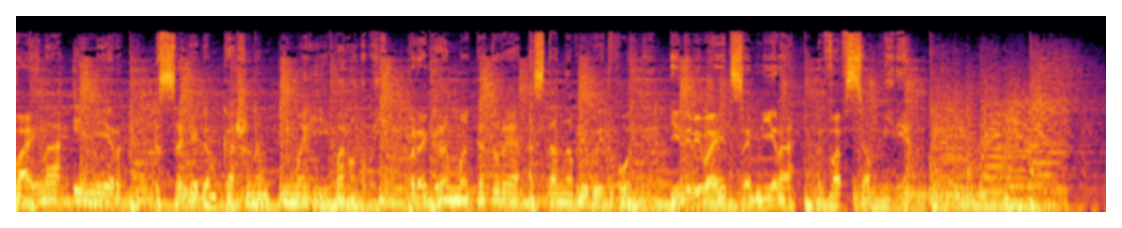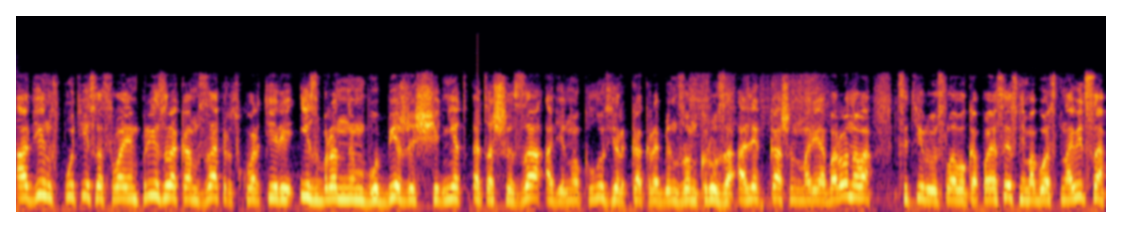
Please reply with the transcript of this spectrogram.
«Война и мир» с Олегом Кашиным и Марией Бароновой. Программа, которая останавливает войны и добивается мира во всем мире. Один в пути со своим призраком, заперт в квартире избранным в убежище. Нет, это шиза, одинок лузер, как Робинзон Круза. Олег Кашин, Мария Баронова. Цитирую славу КПСС, не могу остановиться.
